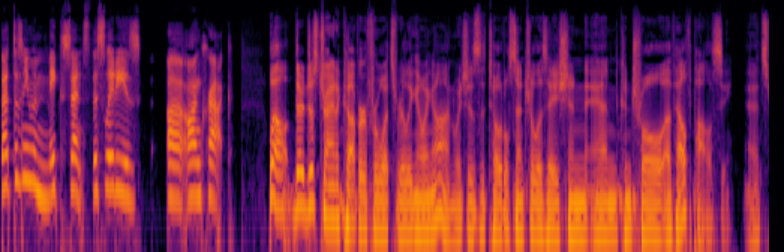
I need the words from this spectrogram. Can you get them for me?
That doesn't even make sense. This lady is uh, on crack. Well, they're just trying to cover for what's really going on, which is the total centralization and control of health policy. And it's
